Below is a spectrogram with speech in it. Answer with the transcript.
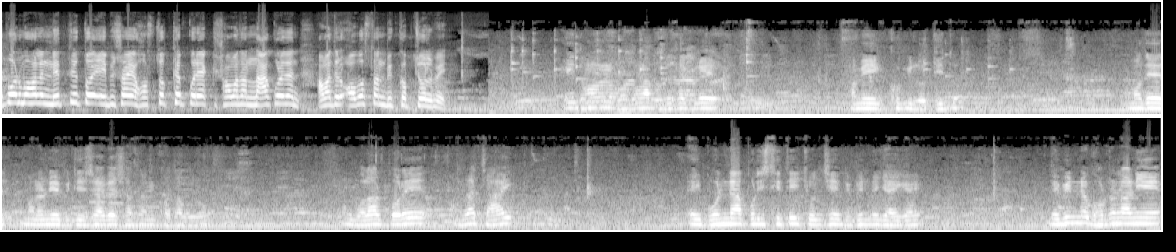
উপর মহলের নেতৃত্ব এই বিষয়ে হস্তক্ষেপ করে একটি সমাধান না করে দেন, আমাদের অবস্থান বিক্ষোভ চলবে। এই ধরনের ঘটনা ঘটে থাকলে আমি খুবই লজ্জিত। আমাদের মাননীয় বিটি সাহেবের সাথে আমি কথা বলব। বলার পরে আমরা চাই এই বন্যা পরিস্থিতি চলছে বিভিন্ন জায়গায়। বিভিন্ন ঘটনা নিয়ে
